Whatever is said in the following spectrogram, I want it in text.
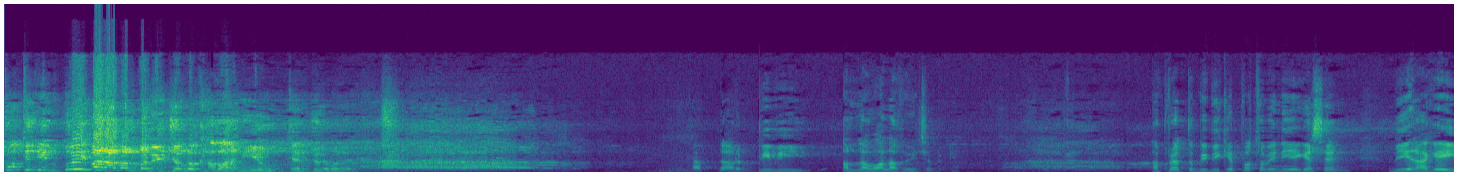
প্রতিদিন দুইবার আমার নবীর জন্য খাবার নিয়ে উঠতেন বলেন। আপনার বিবি আল্লাহওয়ালা হয়ে যাবে। আপনার তো বিবিকে প্রথমে নিয়ে গেছেন। বিয়ের আগেই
